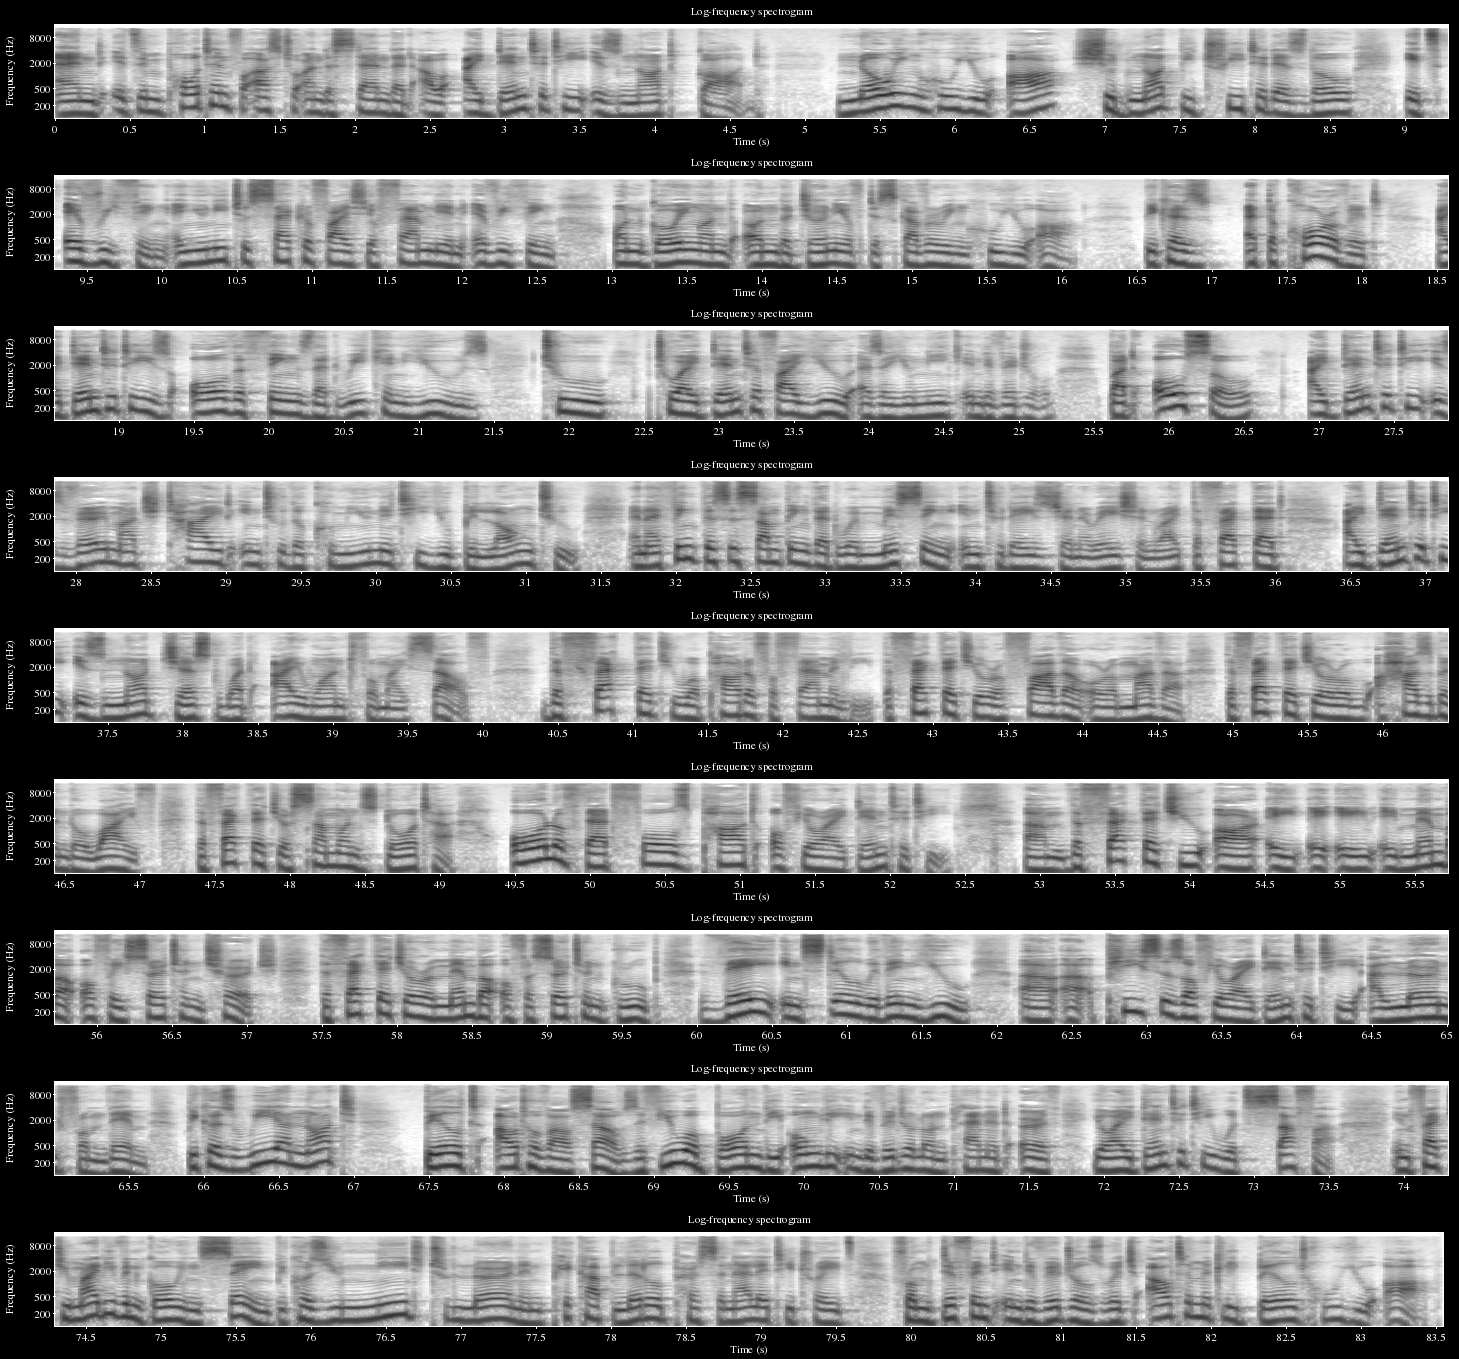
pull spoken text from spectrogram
And it's important for us to understand that our identity is not God knowing who you are should not be treated as though it's everything. And you need to sacrifice your family and everything on going on on the journey of discovering who you are. Because at the core of it identity is all the things that we can use to to identify you as a unique individual. But also identity is very much tied into the community you belong to. And I think this is something that we're missing in today's generation, right? The fact that identity is not just what I want for myself. The fact that you are part of a family, the fact that you're a father or a mother, the fact that you're a husband or wife, the fact that you're someone's daughter, all of that falls part of your identity. Um, the fact that you are a, a, a member of a certain church, the fact that you're a member of a certain group, they instill within you uh, uh, pieces of your identity are learned from them because we are not built out of ourselves. If you were born the only individual on planet Earth, your identity would suffer. In fact, you might even go insane because you need to learn and pick up little personality traits from different individuals, which ultimately build who you are.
